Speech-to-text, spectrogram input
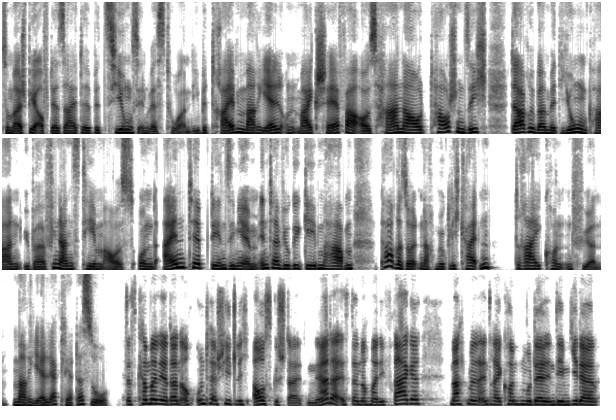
Zum Beispiel auf der Seite Beziehungsinvestoren. Die betreiben Marielle und Mike Schäfer aus Hanau, tauschen sich darüber mit jungen Paaren über Finanzthemen aus. Und ein Tipp, den sie mir im Interview gegeben haben, Paare sollten nach Möglichkeiten drei Konten führen. Marielle erklärt das so. Das kann man ja dann auch unterschiedlich ausgestalten. Ja? Da ist dann nochmal die Frage, macht man ein Dreikontenmodell, in dem jeder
